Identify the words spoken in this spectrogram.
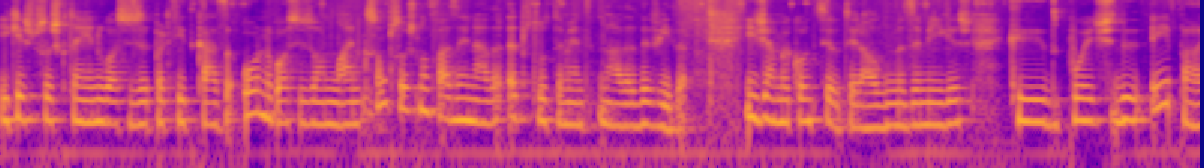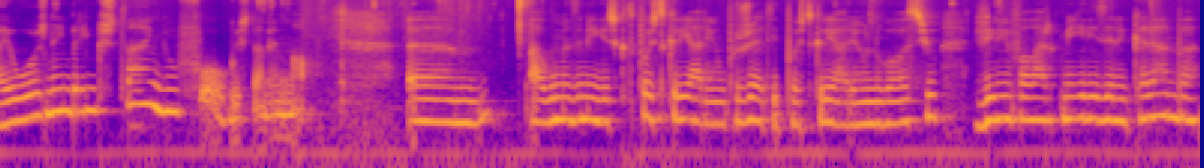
e que as pessoas que têm negócios a partir de casa ou negócios online, que são pessoas que não fazem nada, absolutamente nada da vida. E já me aconteceu ter algumas amigas que depois de, epá, eu hoje nem brincos tenho, fogo, isto está mesmo mal. Um, algumas amigas que depois de criarem um projeto e depois de criarem um negócio, virem falar comigo e dizerem: caramba,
